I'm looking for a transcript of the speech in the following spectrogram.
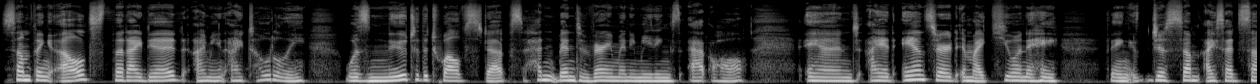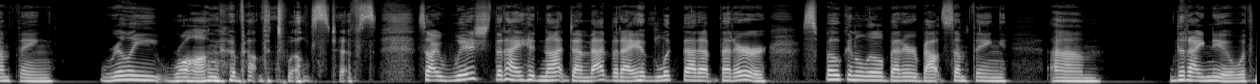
Something else that I did, I mean, I totally was new to the 12 steps, hadn't been to very many meetings at all. and I had answered in my Q&A thing just some I said something really wrong about the 12 steps. So I wish that I had not done that, that I had looked that up better, spoken a little better about something um, that I knew with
